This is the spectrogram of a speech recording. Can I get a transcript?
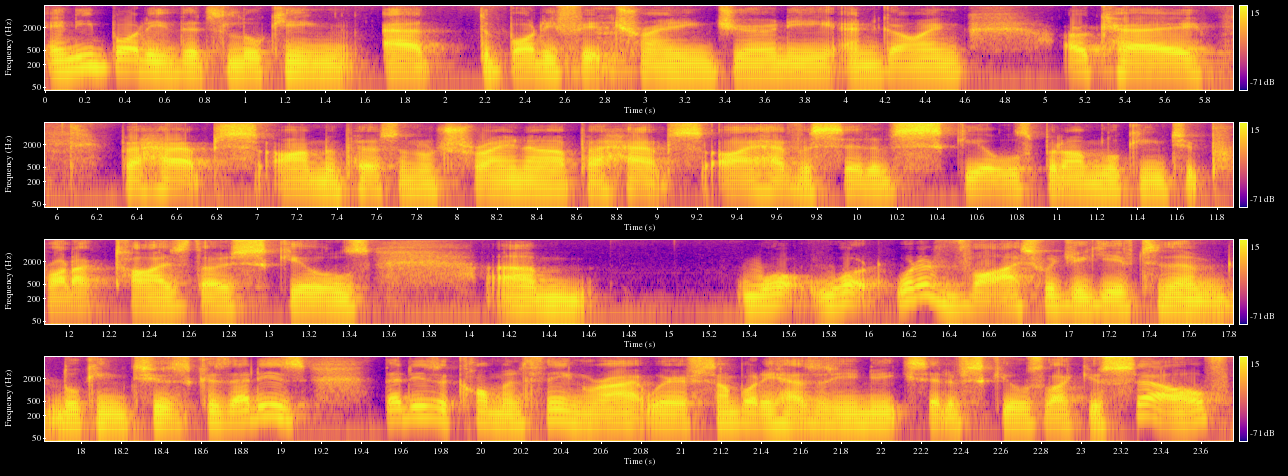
anybody that's looking at the body fit training journey and going, okay, perhaps I'm a personal trainer, perhaps I have a set of skills, but I'm looking to productize those skills. Um, what what what advice would you give to them looking to because that is that is a common thing right? Where if somebody has a unique set of skills like yourself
